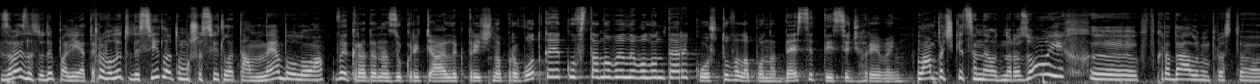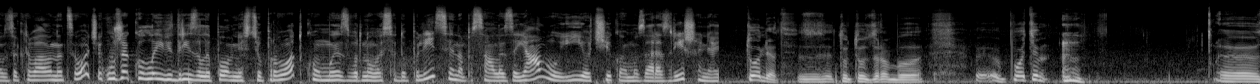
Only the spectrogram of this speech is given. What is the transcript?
Завезли туди палети. Провели туди світло, тому що світла там не було. Викрадена з укриття електрична проводка, яку встановили волонтери, коштувала понад 10 тисяч гривень. Лампочки це неодноразово їх е, вкрадали. Ми просто закривали на це очі. Уже коли відрізали повністю проводку, ми звернулися до поліції, написали заяву і очікуємо зараз рішення. туалет тут, тут зробили. Е, Потім е, е,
